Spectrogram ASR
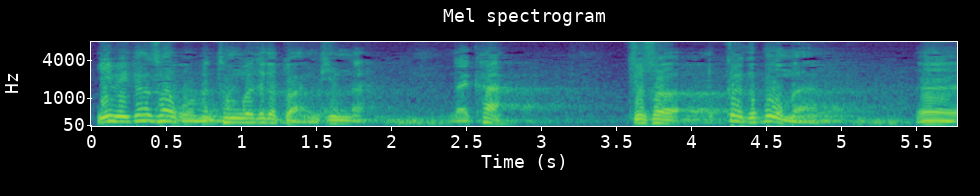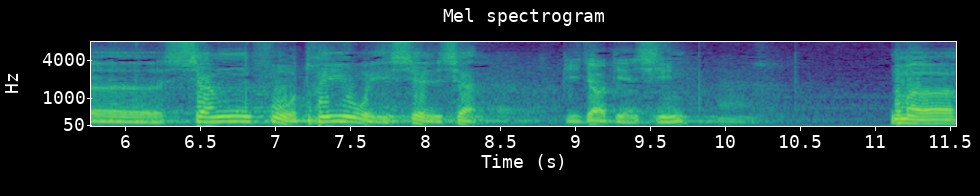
因为刚才我们通过这个短片呢来看，就说各个部门呃相互推诿现象比较典型。嗯。那么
